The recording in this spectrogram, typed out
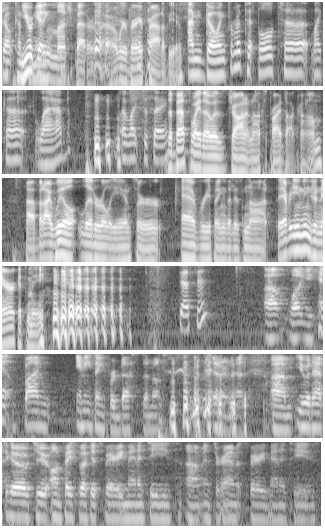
Don't come. You're to me. getting much better, though. We're very proud of you. I'm going from a pit bull to like a lab. I like to say. The best way, though, is john at knoxpride.com. Uh, but I will literally answer everything that is not every, anything generic. It's me. Dustin? Uh, well, you can't find anything for Dustin on the internet. Um, you would have to go to on Facebook. It's very manatees. Um, Instagram. It's very manatees.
